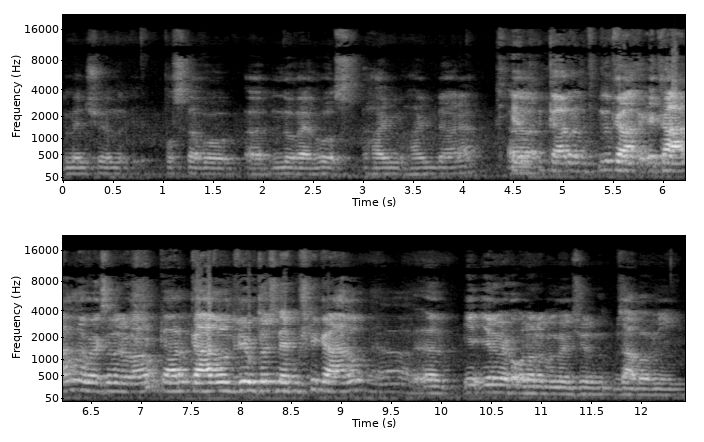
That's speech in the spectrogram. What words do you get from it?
mention postavu uh, nového Heim, Heimdara. Uh, Karl. Ka- Karl, nebo jak se jmenoval? Karl. Karl, dvě útočné pušky Karl. Jo. Uh, je, jenom jako honorable mention, zábavný,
